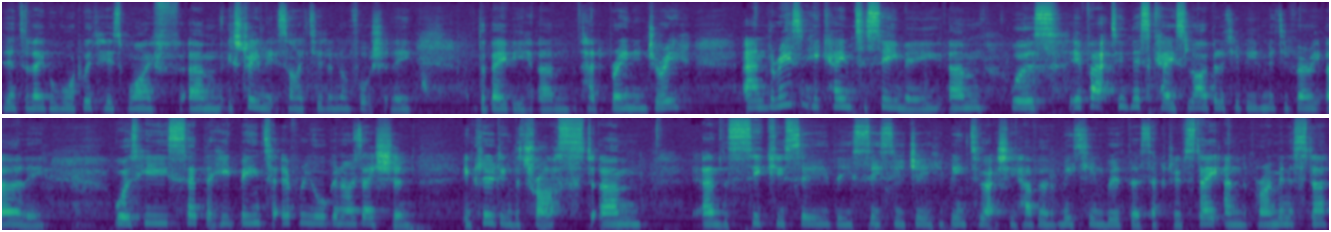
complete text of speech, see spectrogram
into labour ward with his wife, um, extremely excited and unfortunately the baby um, had brain injury. And the reason he came to see me um, was, in fact, in this case, liability be admitted very early, was he said that he'd been to every organisation, including the trust, um, and the CQC, the CCG, he'd been to actually have a meeting with the Secretary of State and the Prime Minister,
